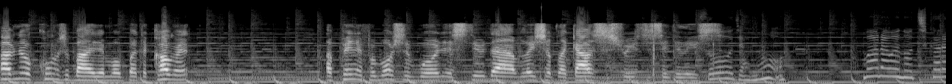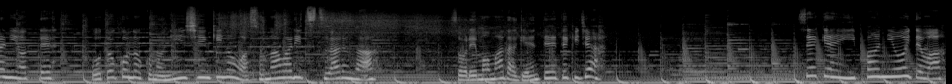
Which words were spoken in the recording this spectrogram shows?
I have no qualms about it anymore, but the common opinion for most of the world is still that a relationship like ours is strange to say the least. そうじゃのわらわの力によって男の子の妊娠機能は備わりつつあるがそれもまだ限定的じゃ世間一般においては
